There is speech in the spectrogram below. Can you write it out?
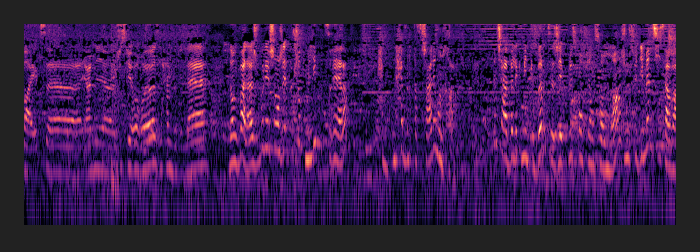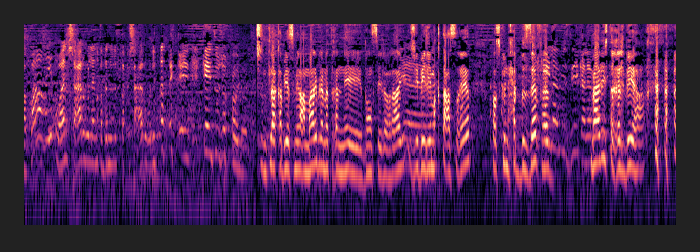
vibes يعني je suis heureuse الحمد لله donc voilà je voulais changer شوف ملي كنت صغيرة نحب نحب نقص شعري ونخاف. مش عارفه بالك من كبرت j'ai plus confiance en moi je me dis même si ça va pas يطول الشعر ولا نقدر نلصق الشعر ولا كاين كاين toujours حلول. نتلاقى بياسمين عماري بلا ما تغني danser le raï جيبي لي مقطع صغير parce que نحب بزاف هاد على معليش تغلبيها.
